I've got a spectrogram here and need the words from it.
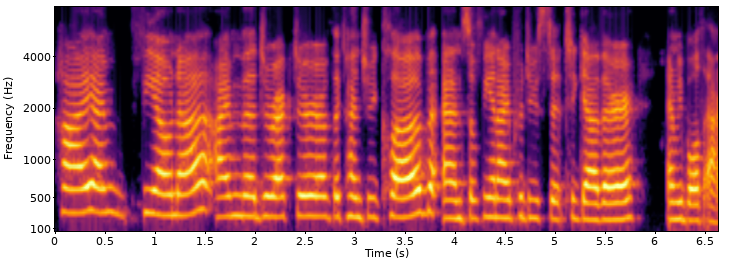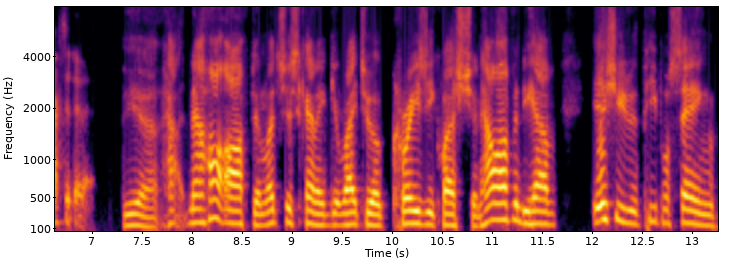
Hi, I'm Fiona. I'm the director of the Country Club, and Sophia and I produced it together and we both acted in it. Yeah. How, now, how often? Let's just kind of get right to a crazy question. How often do you have issues with people saying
